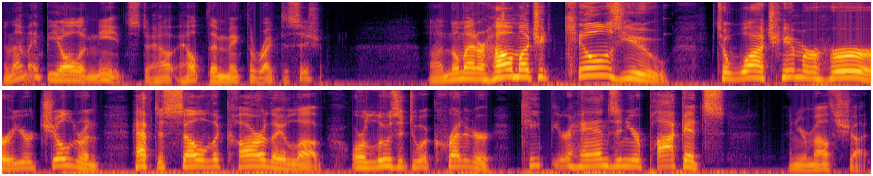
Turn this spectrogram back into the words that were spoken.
And that might be all it needs to help them make the right decision. Uh, no matter how much it kills you to watch him or her, your children, have to sell the car they love or lose it to a creditor. Keep your hands in your pockets and your mouth shut.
